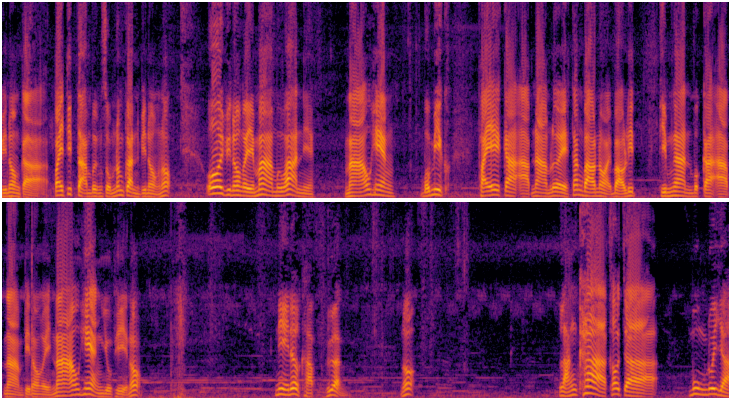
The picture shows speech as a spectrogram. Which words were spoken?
พี่น้องกะไปติดตามเบิ่งสมน้ำกันพี่น้องเนาะโอ้ยพี่น้องเอ้ยมาเมื่อวานนี่หนาวแห้งบ่มีไผกล้าอาบน้ำเลย ทั้งบ่าวหน่อยบ่าวลิดทีมงานบ่กล้าอาบน้ำพี่น้องเอ้ยหนาวแห้งอยู่พี่เนาะ นี่เด้อครับเพื่อน เนาะหลังค่าเขาจะมุ่งด้วยหยา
